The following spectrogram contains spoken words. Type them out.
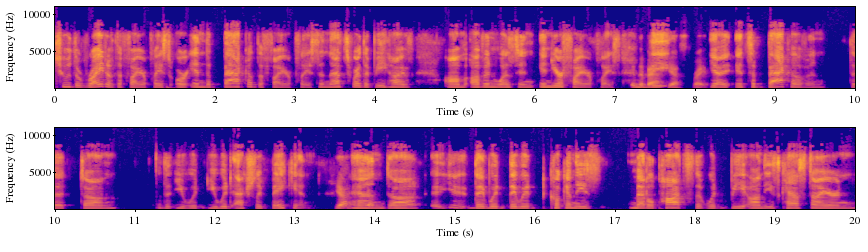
to the right of the fireplace or in the back of the fireplace, and that's where the beehive um, oven was in in your fireplace. In the back, the, yes, right. Yeah, it's a back oven that um, that you would you would actually bake in. Yeah, and yeah. Uh, you, they would they would cook in these metal pots that would be on these cast iron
